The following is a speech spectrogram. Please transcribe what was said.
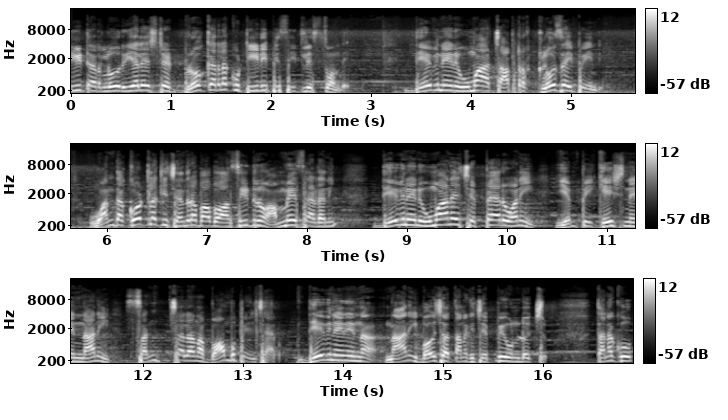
చీటర్లు రియల్ ఎస్టేట్ బ్రోకర్లకు టీడీపీ సీట్లు ఇస్తోంది. దేవినేని ఉమా చాప్టర్ క్లోజ్ అయిపోయింది. వంద కోట్లకి చంద్రబాబు ఆ సీటును అమ్మేశాడని దేవినేని ఉమానే చెప్పారు అని ఎంపీ కేశినేని నాని సంచలన బాంబు పేల్చారు. దేవినేని నా- నాని బహుశా తనకు చెప్పి ఉండొచ్చు. తనకు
